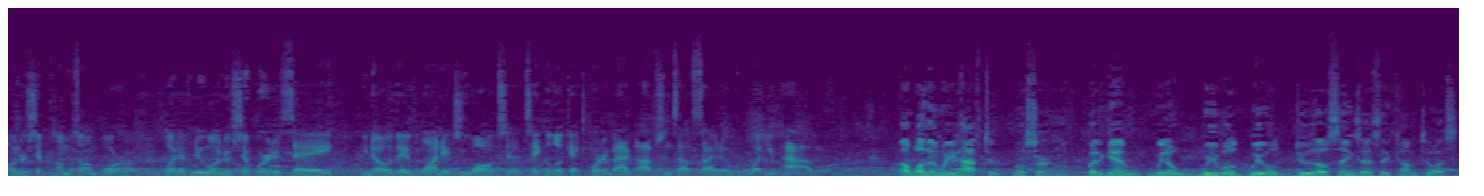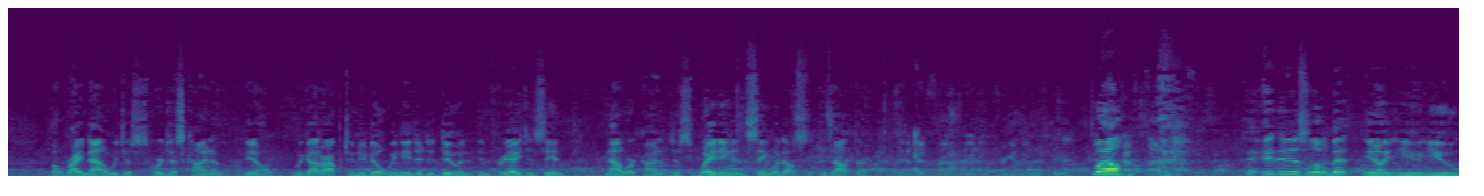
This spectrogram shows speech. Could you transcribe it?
ownership comes on board, what if new ownership were to say, you know, they wanted you all to take a look at quarterback options outside of what you have? Oh well, then we'd have to most certainly. But again, you know, we will we will do those things as they come to us. But right now, we just we're just kind of you know we got our opportunity to do what we needed to do in, in free agency, and now we're kind of just waiting and seeing what else is out there. Is it a bit frustrating? Forgive me. Mm-hmm. Well, it is a little bit. You know, you you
